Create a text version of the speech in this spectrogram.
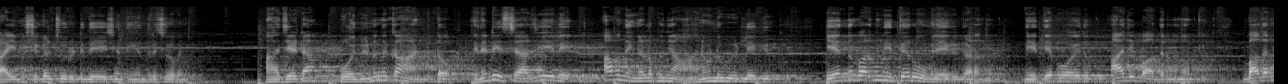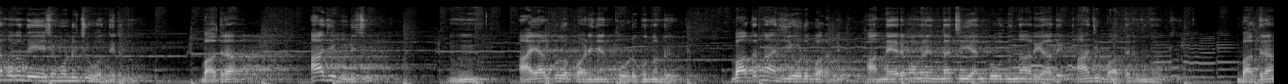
കൈമുഷികൾ ചുരുട്ടി ദേഷ്യം നിയന്ത്രിച്ചു അവൻ. അജേട്ടാ പൊന്നിനൊന്ന് കാണിട്ടോ. എന്നെ ഡിസ്ചാർജ് ചെയ്യില്ലേ? അപ്പം നിങ്ങളുടെ ഒപ്പം ഞാനും ഉണ്ട് വീട്ടിലേക്ക്. എന്ന് പറഞ്ഞ് നിത്യ റൂമിലേക്ക് കടന്നു. നിത്യ പോയതും ആജി ഭദ്രനെ നോക്കി. ഭദ്രനെ മുഖം ദേഷ്യം കൊണ്ട് ചുവന്നിരുന്നു. ഭദ്ര ആജി വിളിച്ചു. "ഉം, അയാൾക്കുള്ള പണി ഞാൻ കൊടുക്കുന്നുണ്ട്. ഭദ്രൻ അജിയോട് പറഞ്ഞു. അന്നേരം അവൻ എന്താ ചെയ്യാൻ പോകുന്നെന്ന് അറിയാതെ ആജി ഭദ്രനെ നോക്കി. ഭദ്ര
